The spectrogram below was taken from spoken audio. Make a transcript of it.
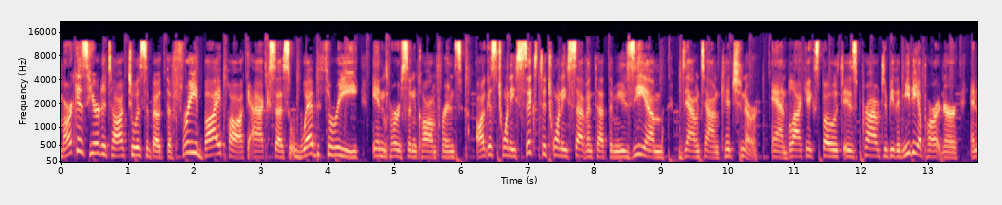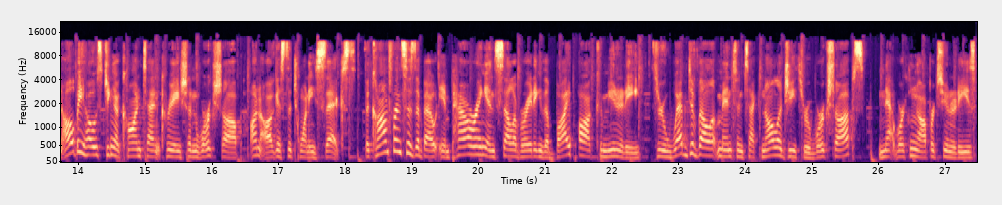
Mark is here to talk to us about the free BIPOC Access Web3 in person conference August 26th to 27th at the museum downtown Kitchener. And Black Exposed is proud to be the media partner, and I'll be hosting a content creation workshop on August the 26th. The conference is about empowering and celebrating the BIPOC community through web development and technology through workshops, networking opportunities,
